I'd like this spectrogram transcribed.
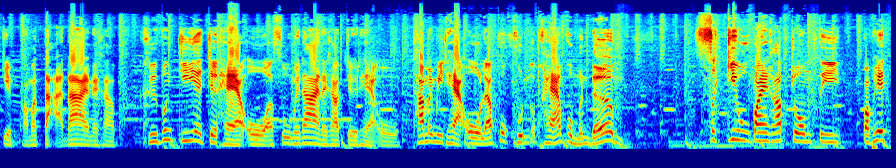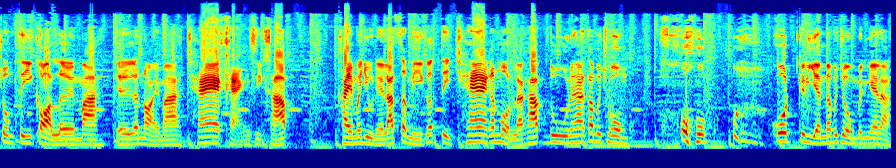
เก็บอมตะได้นะครับ คือเมื่อกี้เจอแทโอสู้ไม่ได้นะครับ เจอแทโอถ้าไม่มีแทโอแล้วพวกคุณก็แพ้ผมเหมือนเดิม สกิลไปครับโจมตีประเภทโจมตีก่อนเลยมา เจอกันหน่อยมา แช่แข็งสิครับ ใครมาอยู่ในรัศมีก็ติดแช่กันหมดแล้วครับ ดูนะฮะท่านผู้ชมโอ้โหโคตรเกลียนท่านผู้ชมเป็นไงล่ะ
